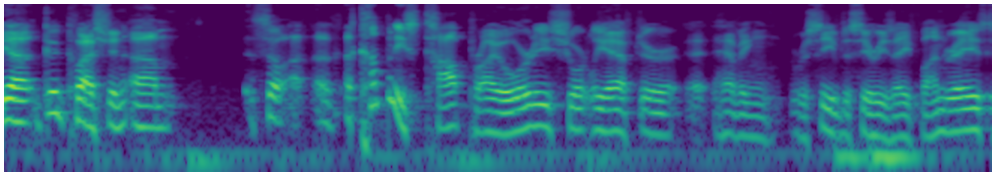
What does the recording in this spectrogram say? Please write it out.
Yeah, good question. Um, so, a, a, company's top priorities shortly after uh, having received a Series A fundraise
